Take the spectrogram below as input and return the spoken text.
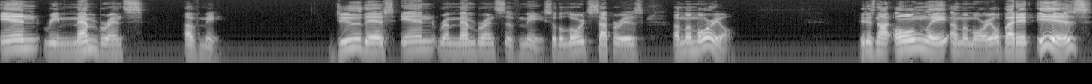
in remembrance of me. Do this in remembrance of me. So the Lord's Supper is a memorial. It is not only a memorial, but it is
